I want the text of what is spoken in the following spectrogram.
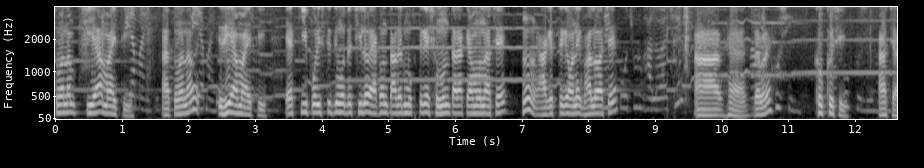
তোমার নাম পিয়া মাইতি? আর তোমার নাম রিয়া মাইতি। এরা কি পরিস্থিতির মধ্যে ছিল? এখন তাদের মুখ থেকে শুনুন তারা কেমন আছে। হুম আগের থেকে অনেক ভালো আছে। প্রচুর ভালো আছে। আর হ্যাঁ তারপরে? খুশি। খুব খুশি? খুশি। আচ্ছা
